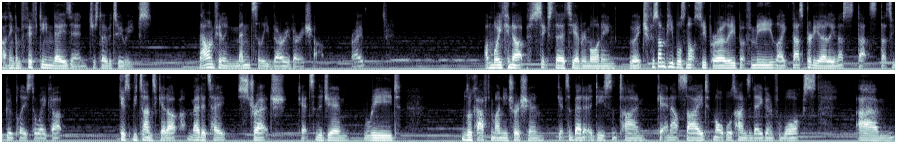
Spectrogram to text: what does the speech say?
I think I'm 15 days in, just over two weeks. Now I'm feeling mentally very, very sharp, right? I'm waking up 6:30 every morning, which for some people is not super early, but for me, like that's pretty early, and that's that's that's a good place to wake up. Gives me time to get up, meditate, stretch, get to the gym, read, look after my nutrition, get to bed at a decent time, getting outside multiple times a day, going for walks, um,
